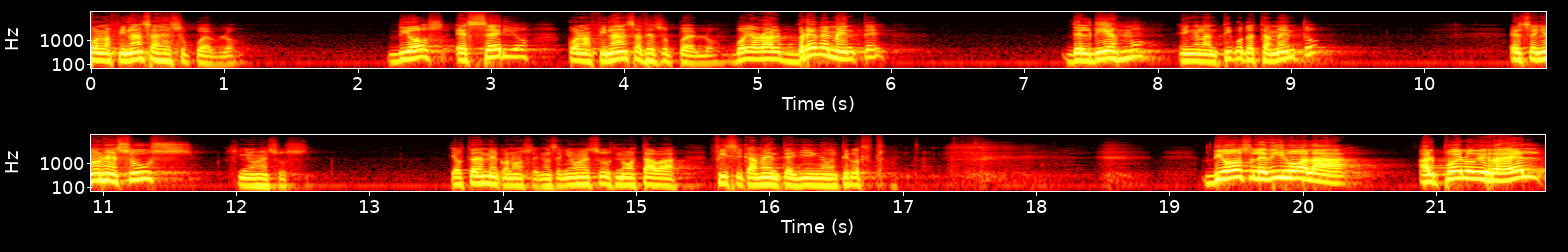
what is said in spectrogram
con las finanzas de su pueblo. Dios es serio con las finanzas de su pueblo. Voy a hablar brevemente del diezmo en el Antiguo Testamento. El Señor Jesús, Señor Jesús, ya ustedes me conocen, el Señor Jesús no estaba físicamente allí en el Antiguo Testamento. Dios le dijo al pueblo de Israel,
